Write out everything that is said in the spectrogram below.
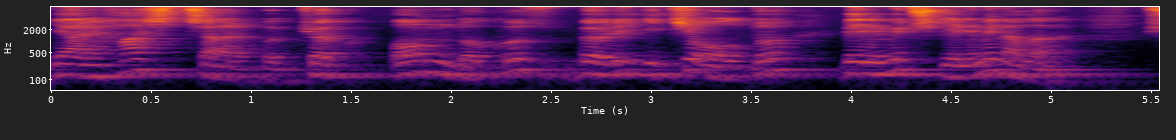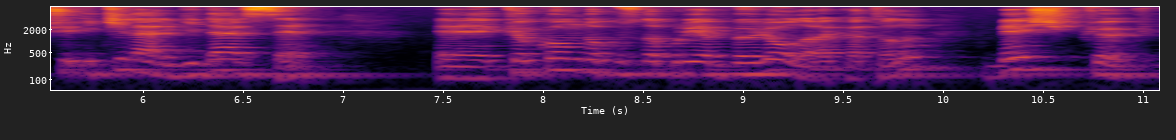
Yani h çarpı kök 19 bölü 2 oldu benim üçgenimin alanı. Şu ikiler giderse e, kök 19 da buraya bölü olarak atalım. 5 kök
